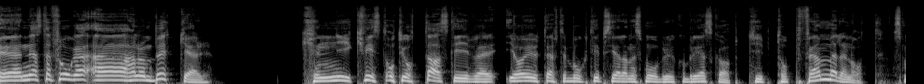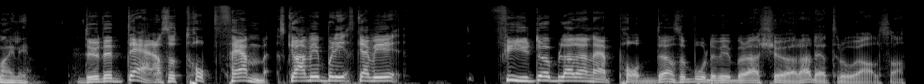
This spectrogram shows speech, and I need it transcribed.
Eh, nästa fråga uh, handlar om böcker. Nyqvist 88 skriver, jag är ute efter boktips gällande småbruk och beredskap. Typ topp 5 eller något? Smiley. Du det där, alltså topp 5. Ska vi, bli, ska vi fyrdubbla den här podden så borde vi börja köra det tror jag alltså.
